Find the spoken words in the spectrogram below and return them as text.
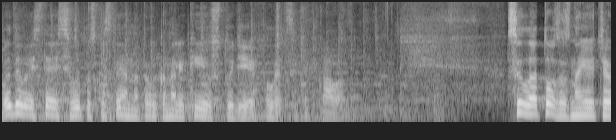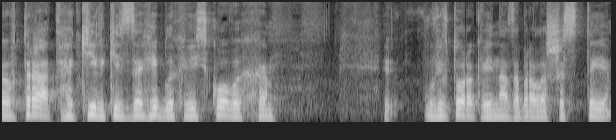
Ви дивитесь випуск СТН на телеканалі Київ в студії Олексій Сикіткало. Сили АТО зазнають втрат. Кількість загиблих військових у вівторок війна забрала шести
